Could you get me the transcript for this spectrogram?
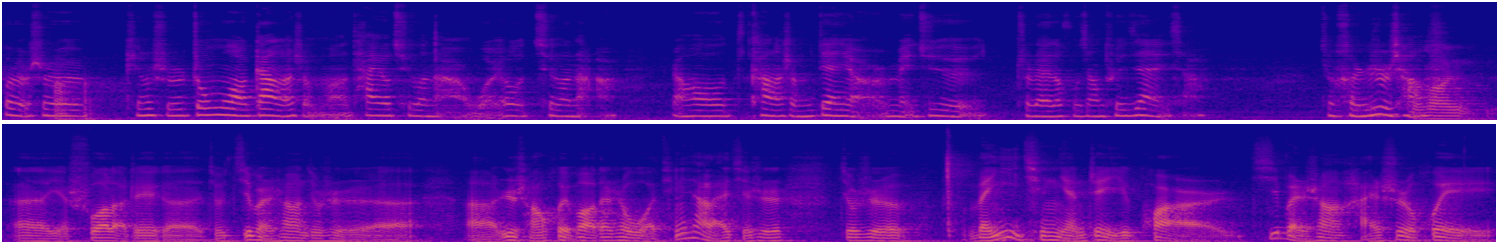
或者是平时周末干了什么，他又去了哪儿，我又去了哪儿，然后看了什么电影、美剧之类的，互相推荐一下，就很日常刚。刚呃也说了，这个就基本上就是呃日常汇报，但是我听下来，其实就是文艺青年这一块儿，基本上还是会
